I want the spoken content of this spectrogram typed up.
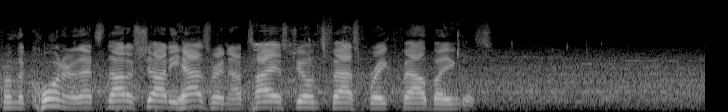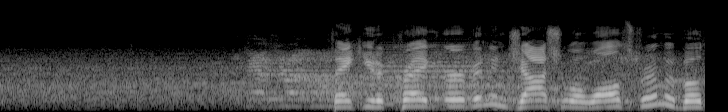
From the corner, that's not a shot he has right now. Tyus Jones fast break fouled by Ingles. Thank you to Craig Irvin and Joshua Wallstrom, who both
